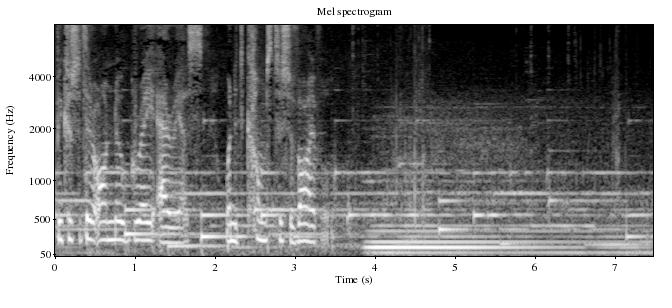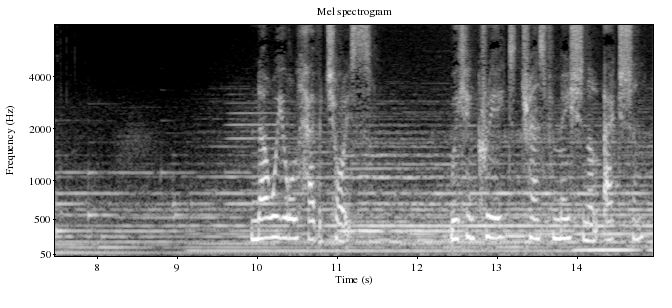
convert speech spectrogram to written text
Because there are no grey areas when it comes to survival. Now we all have a choice. We can create transformational action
